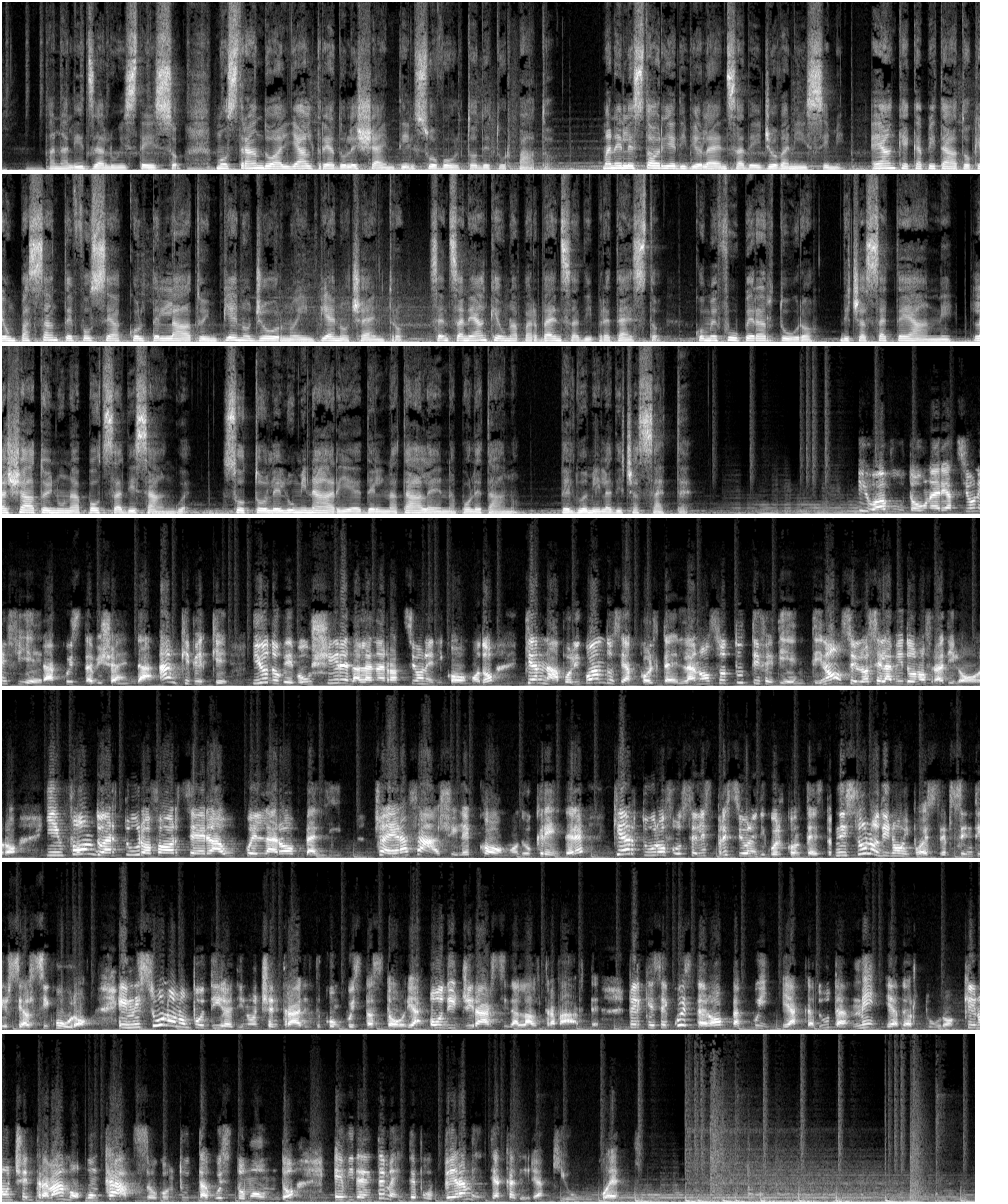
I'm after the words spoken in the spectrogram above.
Analizza lui stesso, mostrando agli altri adolescenti il suo volto deturpato. Ma nelle storie di violenza dei giovanissimi è anche capitato che un passante fosse accoltellato in pieno giorno e in pieno centro, senza neanche una parvenza di pretesto, come fu per Arturo, 17 anni, lasciato in una pozza di sangue, sotto le luminarie del Natale napoletano del 2017. Io ho avuto una reazione fiera a questa vicenda, anche perché io dovevo uscire dalla narrazione di Comodo che a Napoli quando si accoltellano sono tutti fetienti, no? Se, lo, se la vedono fra di loro. In fondo Arturo forse era quella roba lì. Cioè era facile e comodo credere che Arturo fosse l'espressione di quel contesto. Nessuno di noi può essere, sentirsi al sicuro e nessuno non può dire di non c'entrare con questa storia o di girarsi dall'altra parte. Perché se questa roba qui è accaduta a me e ad Arturo, che non c'entravamo un cazzo con tutto questo mondo, evidentemente può veramente accadere a chiunque.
